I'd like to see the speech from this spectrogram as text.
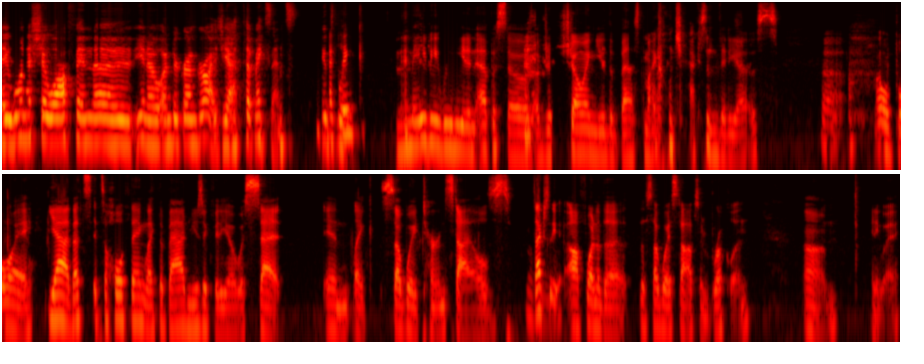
they want to show off in, the you know, underground garage. Yeah, that makes sense. It's I think maybe we need an episode of just showing you the best Michael Jackson videos. Uh, Oh boy. Yeah, that's it's a whole thing. Like the bad music video was set in like subway turnstiles. It's actually off one of the the subway stops in Brooklyn. Um anyway.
